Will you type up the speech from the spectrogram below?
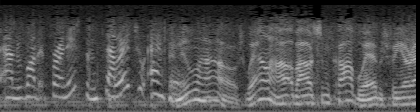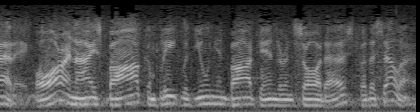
and we want it furnished from cellar to attic. A new house. Well, how about some cobwebs for your attic? Or a nice bar complete with union bartender and sawdust for the cellar.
